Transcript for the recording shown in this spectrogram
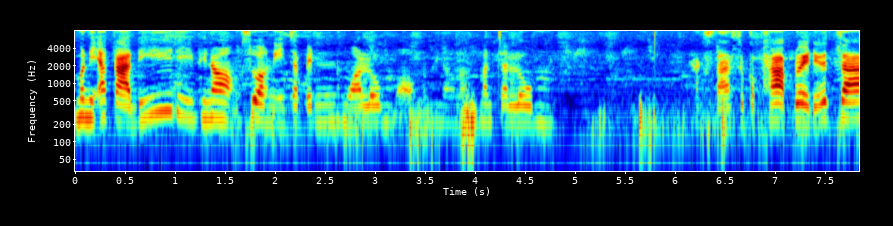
เมื่อนี้อากาศดีดีพี่น้องช่วงนี้จะเป็นหัวลมออกนะพี่น้องเนาะมันจะลมรักษาสุขภาพด้วยเด้อจ้า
